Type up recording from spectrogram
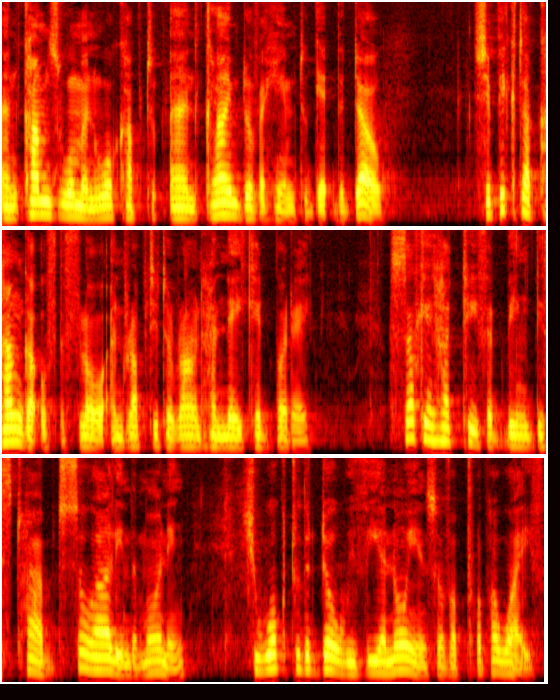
and Kam's woman woke up to, and climbed over him to get the dough. She picked a kanga off the floor and wrapped it around her naked body. Sucking her teeth at being disturbed so early in the morning, she walked to the door with the annoyance of a proper wife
